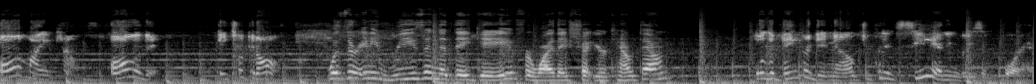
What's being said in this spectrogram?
all my accounts, all of it. They took it all. Was there any reason that they gave for why they shut your account down? Well, the banker didn't know. She couldn't see any reason for it.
